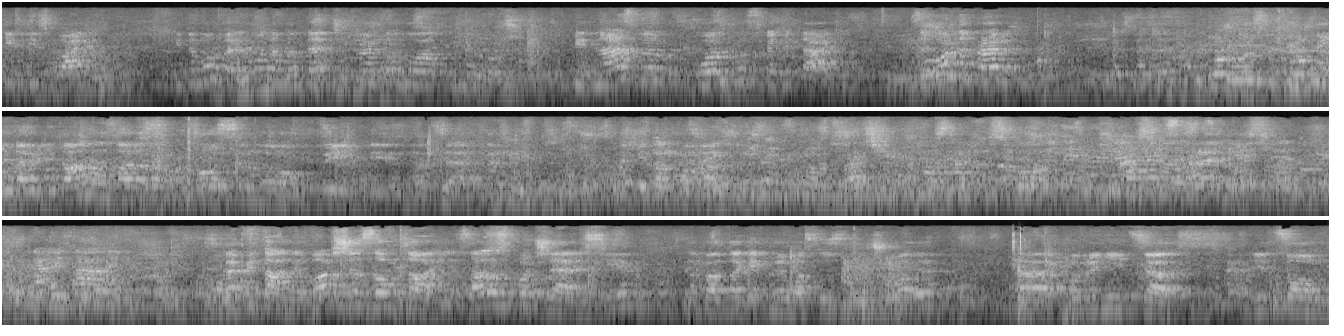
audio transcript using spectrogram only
кількість балів, і тому переходимо до четвертого туру під назвою Конкурс капіталів. Це правильно. Кожного капітана зараз просимо вийти на центр. Капітан. Капітане, ваше завдання зараз по черзі, напевно, так як ми вас озвучували, е, поверніться лицом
